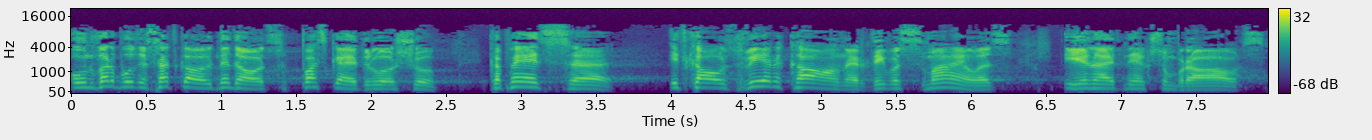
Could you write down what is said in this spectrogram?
Un varbūt es atkal nedaudz paskaidrošu, kāpēc uh, it kā uz viena kalna ir divas smailes - ienaidnieks un brālis.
